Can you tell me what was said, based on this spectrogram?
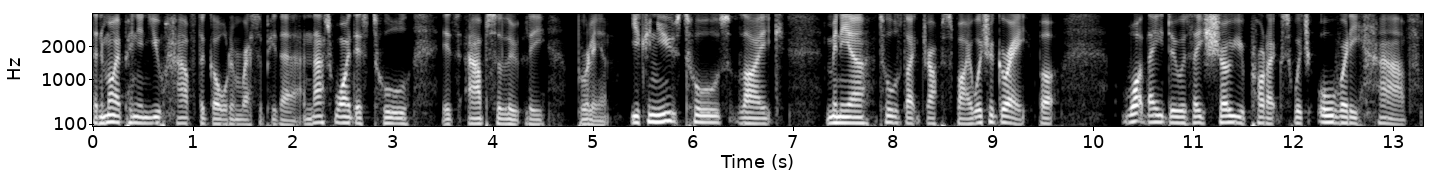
then in my opinion, you have the golden recipe there. And that's why this tool is absolutely brilliant. You can use tools like Minea, tools like Dropispy, which are great, but what they do is they show you products which already have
